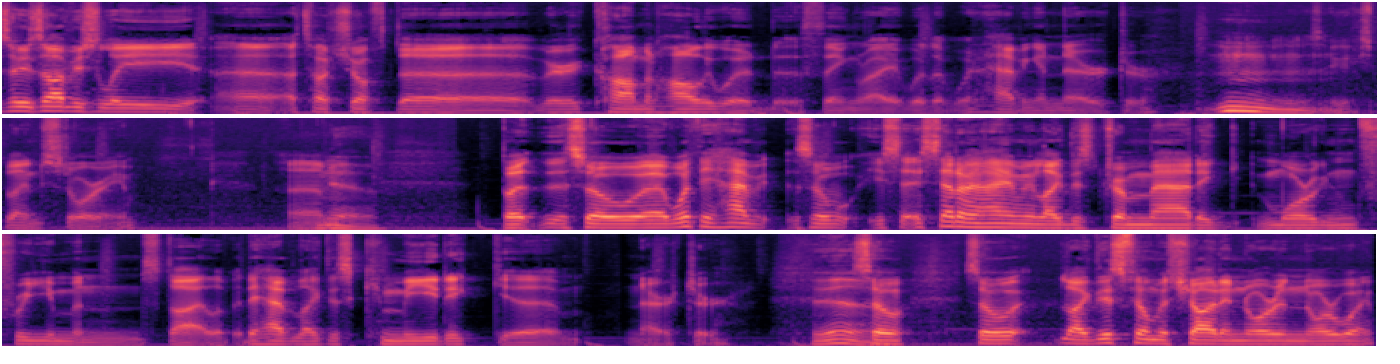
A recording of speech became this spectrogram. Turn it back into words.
so it's obviously uh, a touch of the very common Hollywood thing, right? With with having a narrator to Mm. explain the story. Um, yeah. But so uh, what they have, so instead of having like this dramatic Morgan Freeman style of it, they have like this comedic um, narrator. Yeah. So so like this film is shot in northern Norway.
